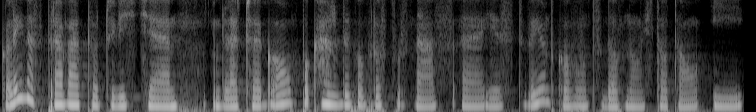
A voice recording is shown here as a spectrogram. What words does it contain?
Kolejna sprawa to oczywiście dlaczego, bo każdy po prostu z nas e, jest wyjątkową, cudowną istotą i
